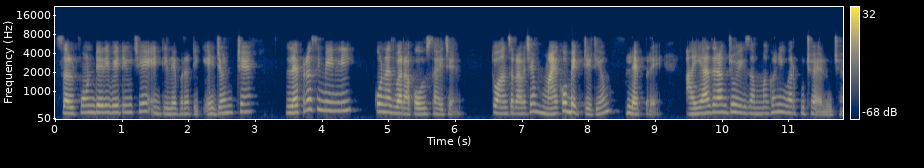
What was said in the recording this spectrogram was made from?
સલ્ફોન ડેરિવેટિવ છે, એન્ટીલેપ્રોટિક એજન્ટ છે. લેપ્રસી મેઇનલી કોના દ્વારા કોઝ થાય છે? તો આન્સર આવે છે માઇકોબેક્ટેરિયમ લેપ્રે આ યાદ રાખજો એક્ઝામમાં ઘણી વાર પૂછાયેલું છે.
